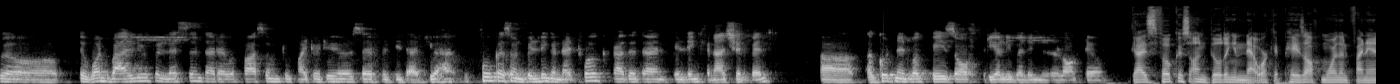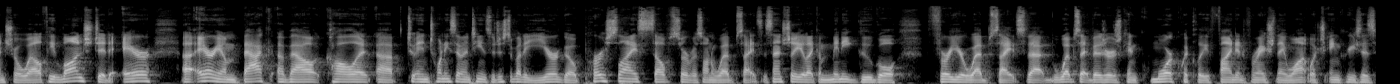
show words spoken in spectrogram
uh, the one valuable lesson that I would pass on to my 20 year old self would be that you have to focus on building a network rather than building financial wealth. Uh, a good network pays off really well in the long term. Guys, focus on building a network. It pays off more than financial wealth. He launched it, Air uh, Arium, back about call it uh, to, in 2017, so just about a year ago. Personalized self service on websites, essentially like a mini Google for your website, so that website visitors can more quickly find information they want, which increases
